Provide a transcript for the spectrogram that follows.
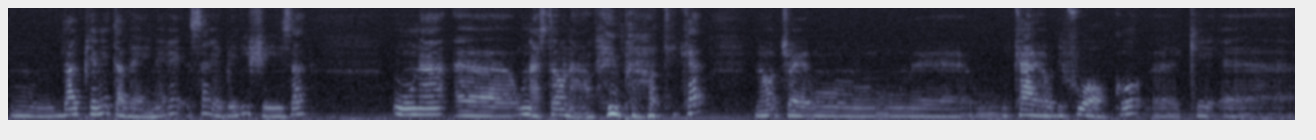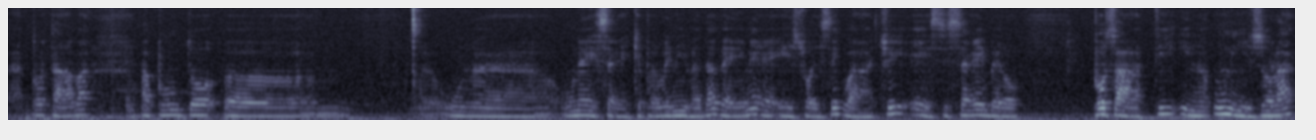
mh, mm, dal pianeta Venere sarebbe discesa una, eh, un'astronave in pratica, no? cioè un, un, eh, un, carro di fuoco eh, che eh, portava appunto ehm, un, un, essere che proveniva da Venere e i suoi seguaci e si sarebbero posati in un'isola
